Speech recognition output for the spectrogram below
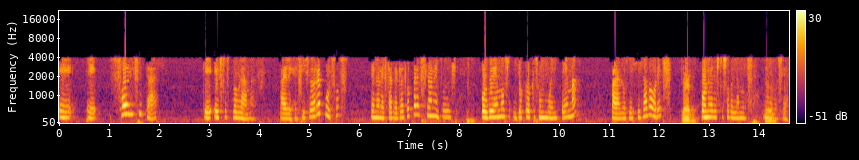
eh, eh, solicitar que estos programas para el ejercicio de recursos tengan estas reglas de operación. Entonces podremos, yo creo que es un buen tema para los legisladores poner esto sobre la mesa. Y negociar.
